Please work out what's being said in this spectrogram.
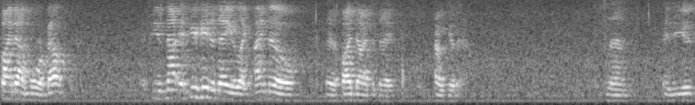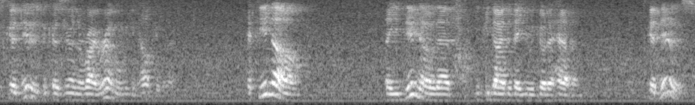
find out more about that. If you're not if you're here today, you're like, I know that if I died today, I would go to heaven. Then it's good news because you're in the right room and we can help you with that. If you know that you do know that if you died today you would go to heaven, it's good news.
